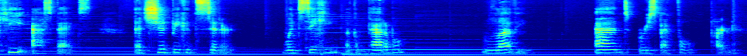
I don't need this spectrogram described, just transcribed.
key aspects that should be considered when seeking a compatible, loving, and respectful partner.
